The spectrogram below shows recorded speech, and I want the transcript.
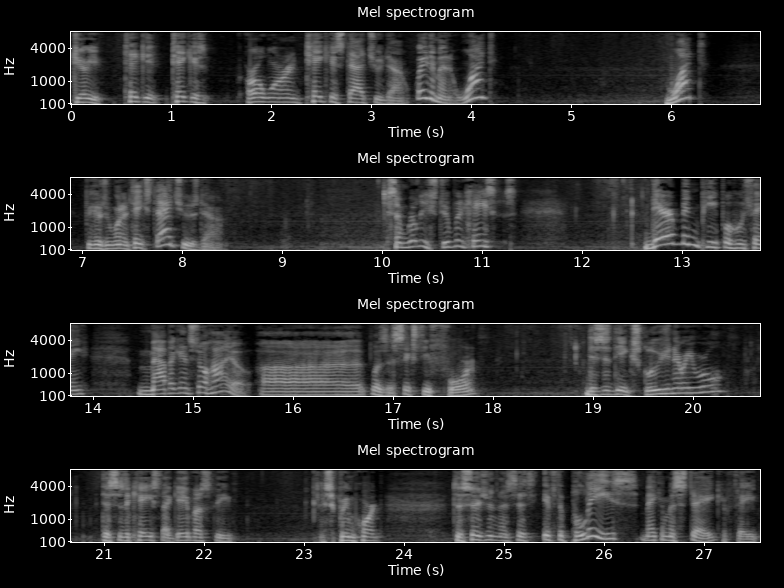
dare you? Take it, take his, Earl Warren, take his statue down. Wait a minute, what? What? Because we want to take statues down. Some really stupid cases. There have been people who think Mapp against Ohio. Uh, was it 64? This is the exclusionary rule. This is a case that gave us the Supreme Court decision that says if the police make a mistake, if they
